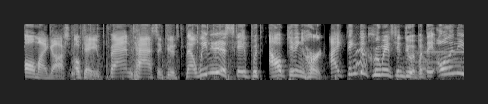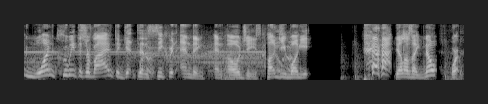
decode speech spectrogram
Oh my gosh. Okay, fantastic, dudes. Now, we need to escape without getting hurt. I think the crewmates can do it, but they only need one crewmate to survive to get to the secret ending. And oh, geez. Huggy Wuggy. Yellow's like, nope. We're...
